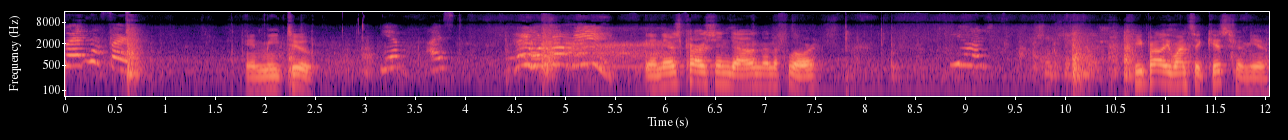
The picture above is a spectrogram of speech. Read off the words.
and, and Christopher. And me too. Yep. I. Hey, what about me? And there's Carson down on the floor. Yes. He probably wants a kiss from you.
